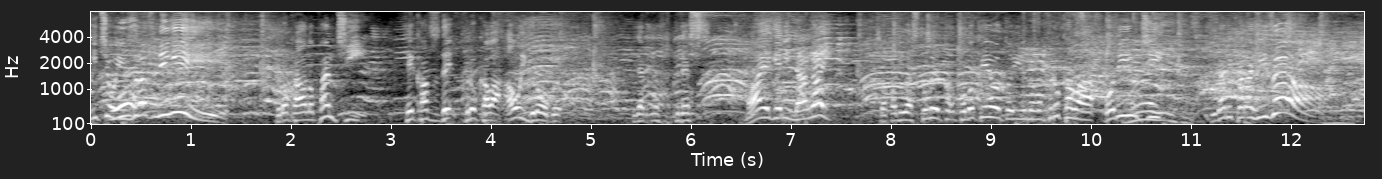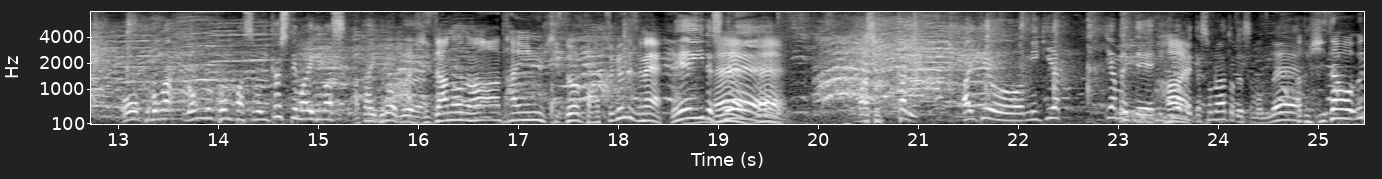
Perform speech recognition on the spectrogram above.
い、位置を譲らず右。黒川のパンチ。手数で黒川青いグローブ。左のフックです。前蹴り長い。そこにはストレートを届けようというのが黒川ボディ打ち。左から膝。大久保がロングコンパスを生かしてまいります。赤いグローブ。膝のタイミング膝抜群ですね。えー、いいですね、えー、まあ、しっかり相手を見極やめて見極めてその後ですもんね、はい、あと膝を打っ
